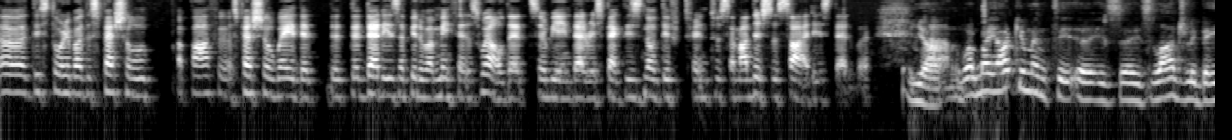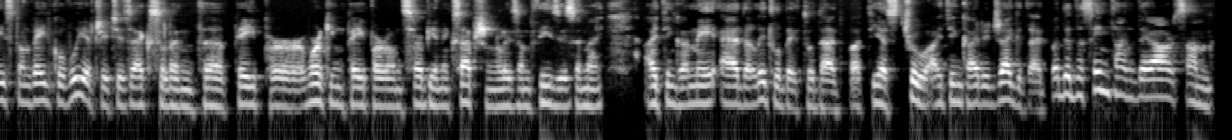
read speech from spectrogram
uh, this story about the special a pathway, a special way that, that, that that is a bit of a myth as well. That Serbia, in that respect, is no different to some other societies that were. Yeah, um, well, my argument uh, is uh, is largely based on Veljko Vujacic's excellent uh, paper, working paper on Serbian exceptionalism thesis, and I, I think I may add a little bit to that. But yes, true, I think I reject that. But at the same time, there are some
